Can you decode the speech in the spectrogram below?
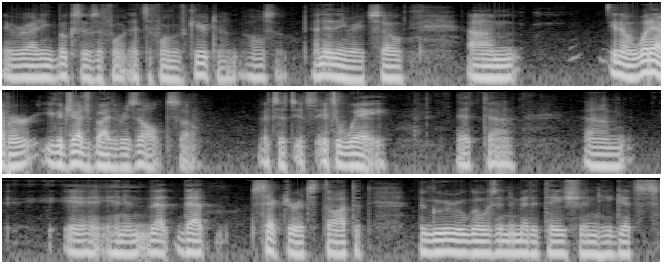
they were writing books as a form. That's a form of kirtan also. And at any rate, so um, you know, whatever you can judge by the result. So it's it's it's a way that uh, um, and in that that sector, it's thought that the guru goes into meditation. He gets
